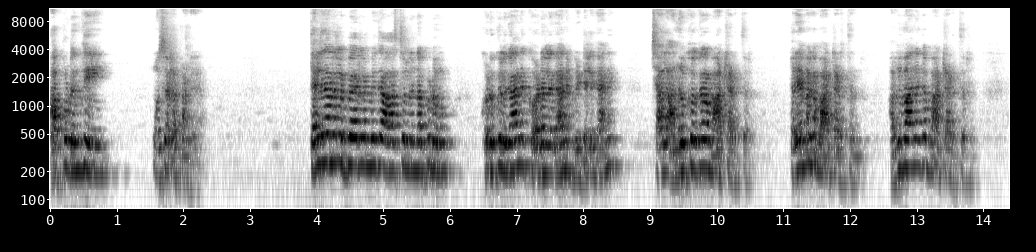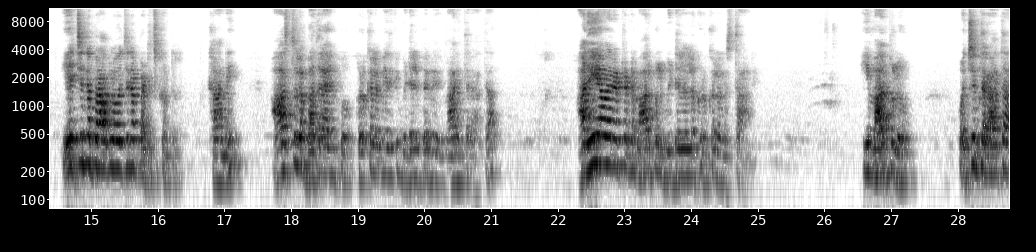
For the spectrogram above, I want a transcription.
అప్పుడుంది ముసళ్ళ పండుగ. తల్లిదండ్రుల పేర్ల మీద ఆస్తులు ఉన్నప్పుడు కొడుకులు కానీ కోడలు కానీ బిడ్డలు కానీ చాలా అనుకువగా మాట్లాడతారు. ప్రేమగా మాట్లాడతారు అభిమానంగా మాట్లాడతారు ఏ చిన్న ప్రాబ్లం వచ్చినా పట్టించుకుంటారు. కానీ ఆస్తుల బదలాయింపు కొడుకుల మీదకి బిడ్డల పేరు మీద మారిన తర్వాత అనీయమైనటువంటి మార్పులు బిడ్డలలో కొడుకులలో వస్తా ఉన్నాయి ఈ మార్పులు వచ్చిన తర్వాత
